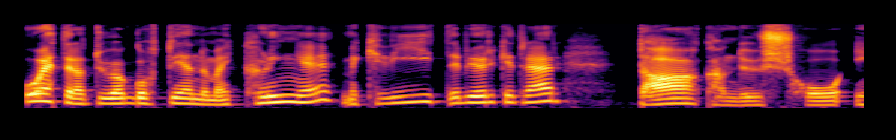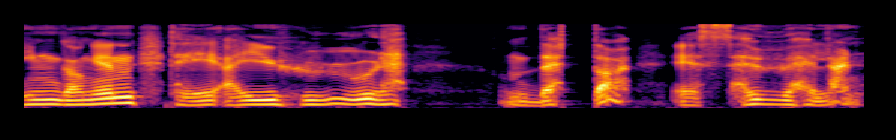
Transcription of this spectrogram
og etter at du har gått gjennom ei klynge med hvite bjørketrær, da kan du sjå inngangen til ei hule. Dette er sauehelleren.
